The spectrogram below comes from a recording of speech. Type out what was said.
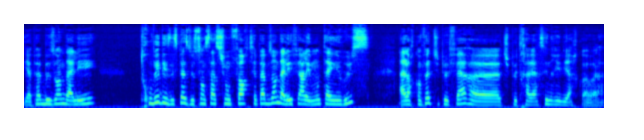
Il n'y a pas besoin d'aller trouver des espèces de sensations fortes. Il n'y a pas besoin d'aller faire les montagnes russes. Alors qu'en fait, tu peux faire, euh, tu peux traverser une rivière, quoi. Voilà,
